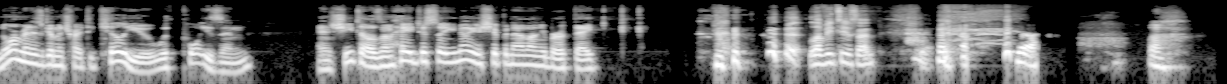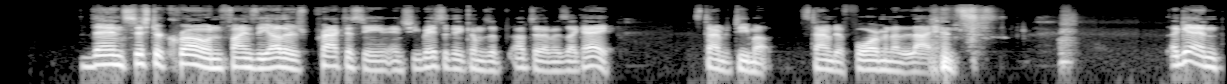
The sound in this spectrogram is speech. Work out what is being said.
Norman is going to try to kill you with poison, and she tells him, "Hey, just so you know, you're shipping out on your birthday." Love you too, son. Ugh. Then Sister Crone finds the others practicing, and she basically comes up, up to them and is like, "Hey, it's time to team up. It's time to form an alliance." Again,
